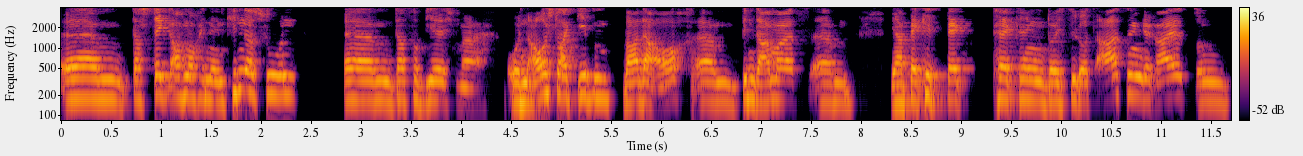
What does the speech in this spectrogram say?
Ähm, das steckt auch noch in den Kinderschuhen. Ähm, das probiere ich mal. Und ausschlaggebend war da auch, ähm, bin damals ähm, ja Backpack Backpacking durch Südostasien gereist und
